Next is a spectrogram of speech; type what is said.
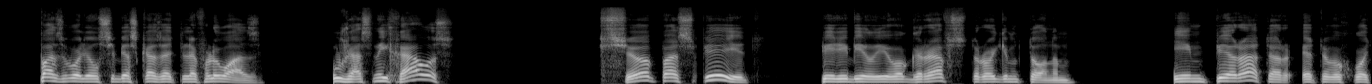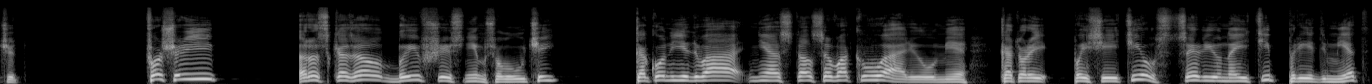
— позволил себе сказать Лефлюаз. «Ужасный хаос». «Все поспеет», — перебил его граф строгим тоном. «Император этого хочет». Фошри рассказал бывший с ним случай, как он едва не остался в аквариуме, который посетил с целью найти предмет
